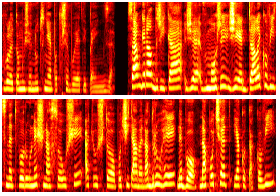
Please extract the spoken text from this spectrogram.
kvůli tomu, že nutně potřebuje ty peníze. Sám Geralt říká, že v moři žije daleko víc netvorů než na souši, ať už to počítáme na druhy nebo na počet jako takový,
